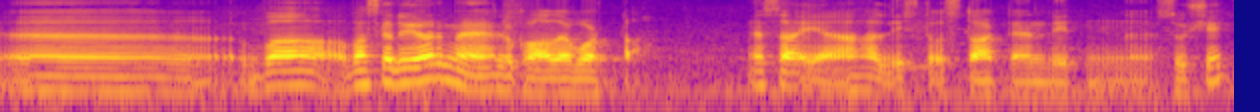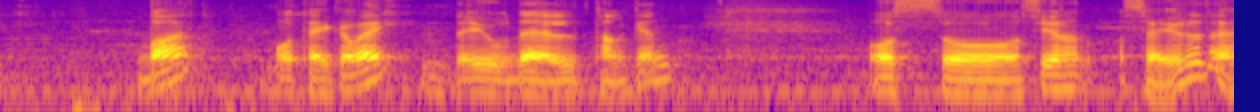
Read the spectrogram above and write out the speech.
Uh, hva, hva skal du gjøre med lokalet vårt, da? Jeg sa jeg har lyst til å starte en liten eh, sushi-bar og take away. Det er jo del tanken. Og så sier han Sier du det?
